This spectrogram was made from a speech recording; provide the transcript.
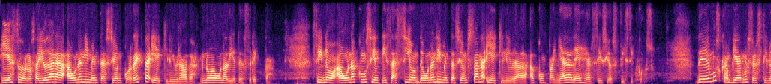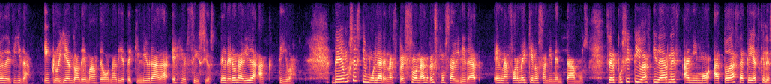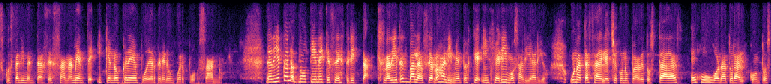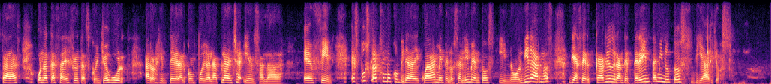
y esto nos ayudará a una alimentación correcta y equilibrada, no a una dieta estricta, sino a una concientización de una alimentación sana y equilibrada, acompañada de ejercicios físicos. Debemos cambiar nuestro estilo de vida, incluyendo además de una dieta equilibrada, ejercicios, tener una vida activa. Debemos estimular en las personas responsabilidad, en la forma en que nos alimentamos, ser positivas y darles ánimo a todas aquellas que les cuesta alimentarse sanamente y que no creen poder tener un cuerpo sano. La dieta no, tiene que ser estricta. La dieta es balancear los alimentos que ingerimos a diario. Una taza de leche con un par de tostadas, un jugo natural con tostadas, una taza de frutas con yogurt, arroz integral con pollo a la plancha y ensalada. En fin, es buscar cómo combinar adecuadamente los alimentos y no olvidarnos de hacer cardio durante 30 minutos diarios.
